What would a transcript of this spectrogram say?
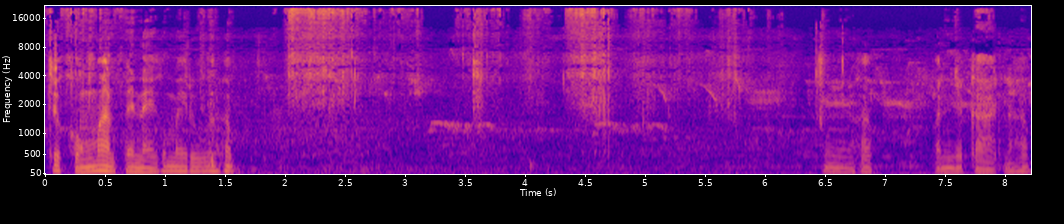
เจ้าของบ้านไปไหนก็ไม่รู้นะครับนี่นะครับ บรรยากาศนะครับ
